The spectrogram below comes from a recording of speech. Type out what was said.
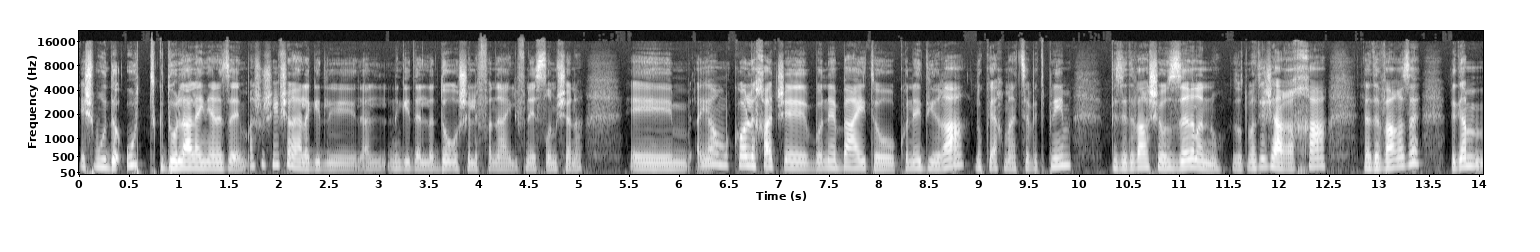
יש מודעות גדולה לעניין הזה, משהו שאי אפשר היה להגיד לי, נגיד על הדור שלפניי, לפני 20 שנה. אה, היום כל אחד שבונה בית או קונה דירה, לוקח מעצבת פנים, וזה דבר שעוזר לנו. זאת אומרת, יש הערכה לדבר הזה, וגם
